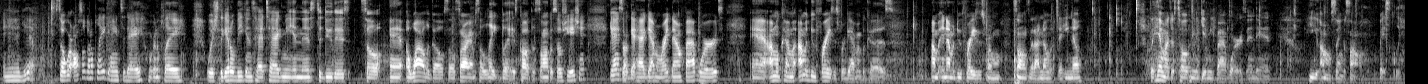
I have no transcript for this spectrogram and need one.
And yeah, so we're also going to play a game today. We're going to play, which the Ghetto Vegans had tagged me in this to do this so and a while ago so sorry i'm so late but it's called the song association game. So i had gavin write down five words and i'm gonna come i'm gonna do phrases for gavin because i'm and i'm gonna do phrases from songs that i know that he know. But him i just told him to give me five words and then he i'm gonna sing a song basically.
